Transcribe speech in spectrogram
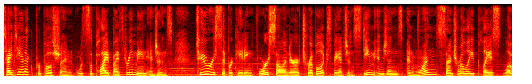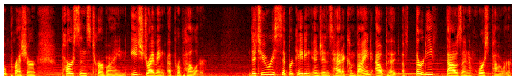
Titanic propulsion was supplied by three main engines, two reciprocating four cylinder triple expansion steam engines, and one centrally placed low pressure Parsons turbine, each driving a propeller. The two reciprocating engines had a combined output of 30,000 horsepower.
